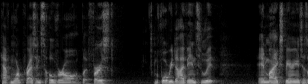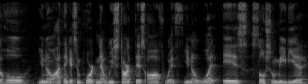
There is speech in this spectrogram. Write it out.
have more presence overall. But first, before we dive into it and my experience as a whole, you know, I think it's important that we start this off with, you know, what is social media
